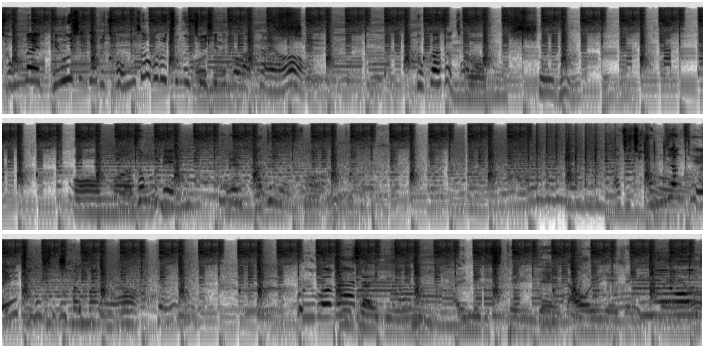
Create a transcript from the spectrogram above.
정말 배우신 대로 정석으로 춤을 추시는 것 같아요. 교과서처럼 여성분의 리드를 받으면서 아주 점잖게 춤을 추고 계시네요. 필살기 갈매기 스텝 이제 네. 나올 예정일 거예요.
